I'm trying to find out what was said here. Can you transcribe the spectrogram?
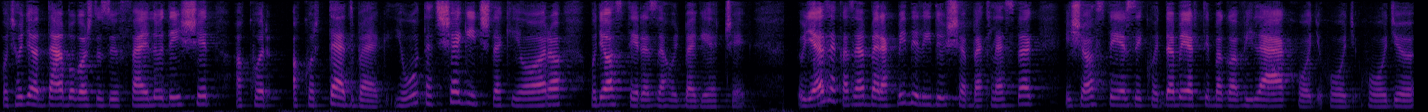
hogy hogyan támogasd az ő fejlődését, akkor, akkor tedd meg, jó? Tehát segíts neki arra, hogy azt érezze, hogy megértsék. Ugye ezek az emberek minél idősebbek lesznek, és azt érzik, hogy nem érti meg a világ, hogy, hogy, hogy,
